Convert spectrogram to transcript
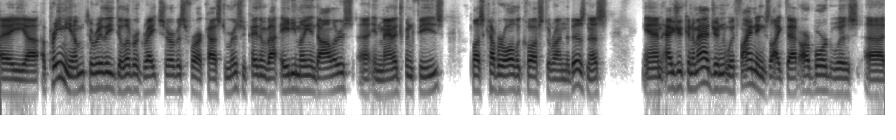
a, uh, a premium to really deliver great service for our customers. We pay them about $80 million uh, in management fees, plus cover all the costs to run the business. And as you can imagine, with findings like that, our board was uh,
